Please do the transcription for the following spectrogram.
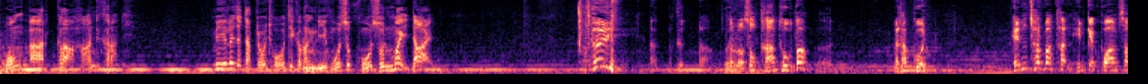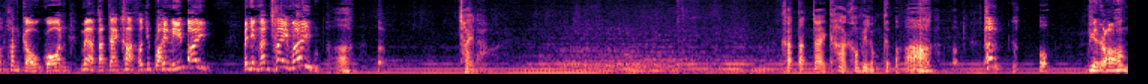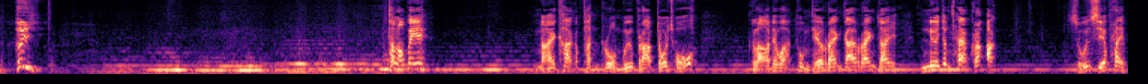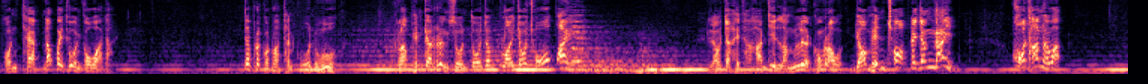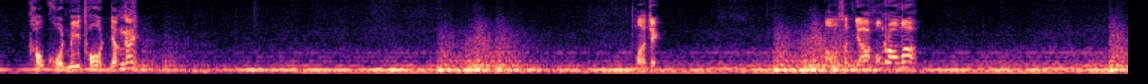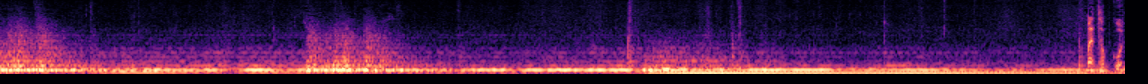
องค์อาจกล้าหาญถึงขนาดนี้ มีแล้วจะจับโจโฉที่กำลังหนีหัวซุกหัวซุนไม่ได้ เฮ้ยเอ่อคือเอ่อตำรวจสกถามถูกต้องแม่ทัพกวนเห็นชัดว่าท่านเห็นแก่ความสัมพันธ์เก่าก่อนแม่ตัดใจฆ่าเขาจึงปล่อยให้หนีไป เป็นอย่างนั้นใช่ไหม ใช่แล้ว ข้าตัดใจฆ่าเขาไม่ลง อ๋อท่านโอ้พี่รอง เฮ้ย ท่านเหลาเปนายข้ากับท่านร่วมมือปราบโจโฉ กล่าวได้ว่าทุ่มเทแรงกายแรงใจ เหนื่อยจนแทบกระอัก สูญเสียไพร่ผลแทบนับไม่ถ้วนก็ว่าได้ แต่ปรากฏว่าท่านกวนอู กลับเห็นแก่เรื่องส่วนตัวจนปล่อยโจโฉไป เราจะให้ทหารที่หลังเลือดของเรายอมเห็นชอบได้ยังไง ขอถามหน่อยว่า เขาควรมีโทษยังไง มาเจกเอาสัญญาของเรามา แม่ทัพกวน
